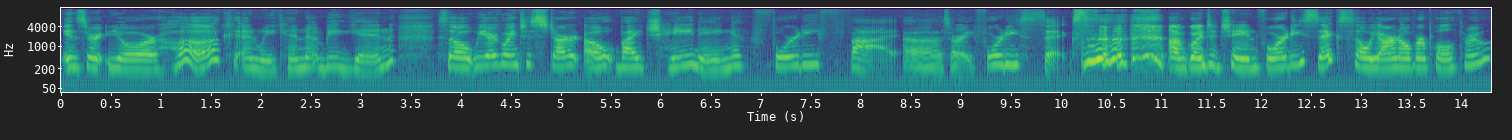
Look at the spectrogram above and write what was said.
Insert your hook and we can begin. So we are going to start out by chaining 45 uh, sorry, 46. I'm going to chain 46, so yarn over, pull through,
